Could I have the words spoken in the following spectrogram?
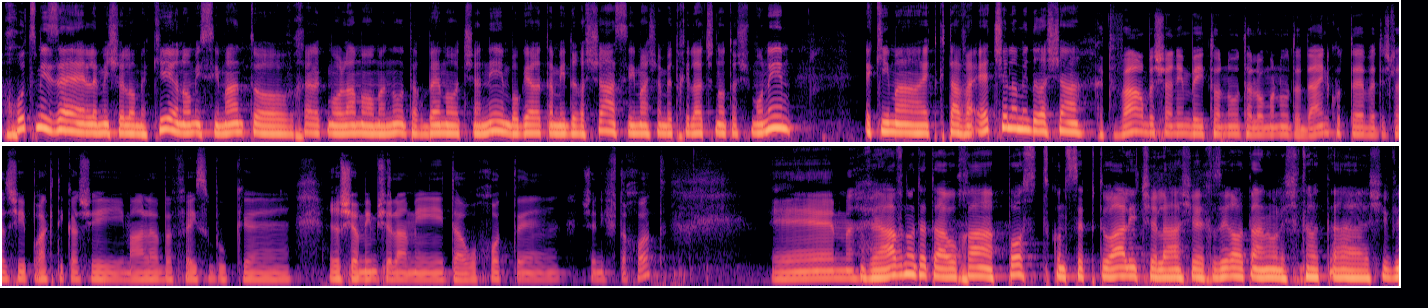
חוץ מזה, למי שלא מכיר, נעמי סימנטוב, חלק מעולם האומנות הרבה מאוד שנים, בוגרת המדרשה, סיימה שם בתחילת שנות ה-80. הקימה את כתב העת של המדרשה. כתבה הרבה שנים בעיתונות על אומנות, עדיין כותבת, יש לה איזושהי פרקטיקה שהיא מעלה בפייסבוק אה, רשמים שלה מתערוכות אה, שנפתחות. אמ, ואהבנו את התערוכה הפוסט-קונספטואלית שלה, שהחזירה אותנו לשנות ה-70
